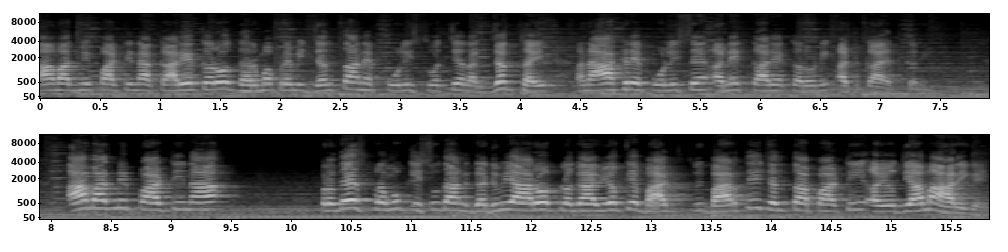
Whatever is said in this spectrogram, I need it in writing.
આમ આદમી પાર્ટીના કાર્યકરો, ધર્મપ્રેમી જનતા અને પોલીસ વચ્ચે રકઝક થઈ અને આખરે પોલીસે અનેક કાર્યકરોની અટકાયત કરી. આમ આદમી પાર્ટીના પ્રદેશ પ્રમુખ ઈસુદાન ગઢવીએ આરોપ લગાવ્યો કે ભારતીય જનતા પાર્ટી અયોધ્યામાં હારી ગઈ.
